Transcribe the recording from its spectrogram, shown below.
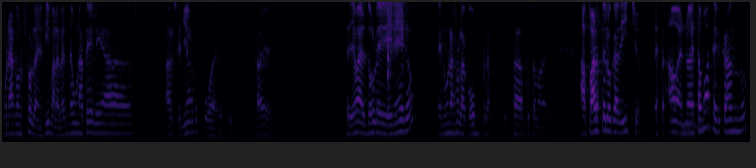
una consola encima le vendes una tele al señor, pues, te- ¿sabes? Te lleva el doble de dinero en una sola compra. Esta puta madre. Aparte lo que ha dicho, está- nos estamos acercando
